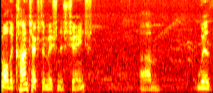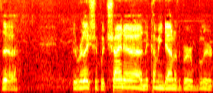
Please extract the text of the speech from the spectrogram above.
Well, the context of mission has changed um, with uh, the relationship with China and the coming down of the Ber Ber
